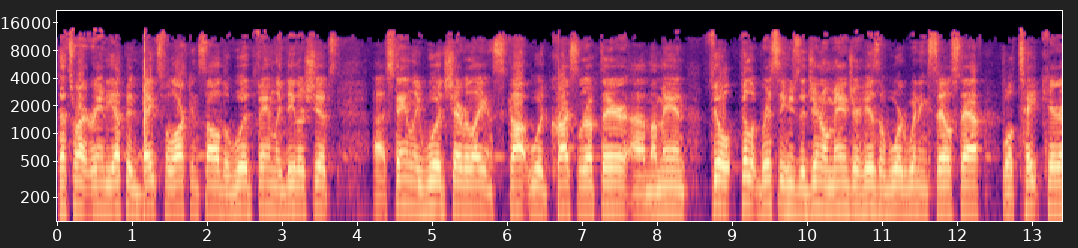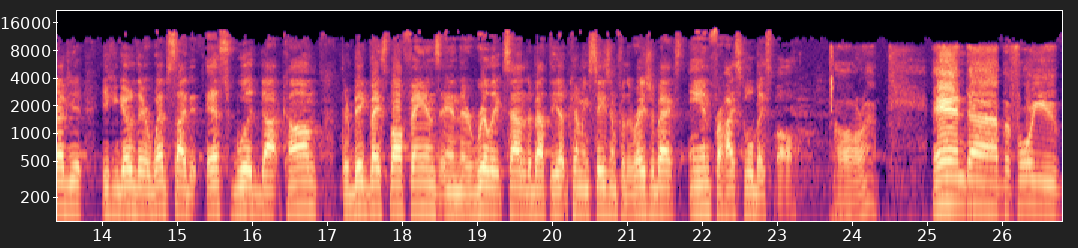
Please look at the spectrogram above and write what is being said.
That's right, Randy. Up in Batesville, Arkansas, the Wood family dealerships, uh, Stanley Wood Chevrolet and Scott Wood Chrysler up there. Uh, my man Phil, Philip Brissy, who's the general manager, his award-winning sales staff will take care of you. You can go to their website at swood.com. They're big baseball fans and they're really excited about the upcoming season for the Razorbacks and for high school baseball. All right. And uh, before you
